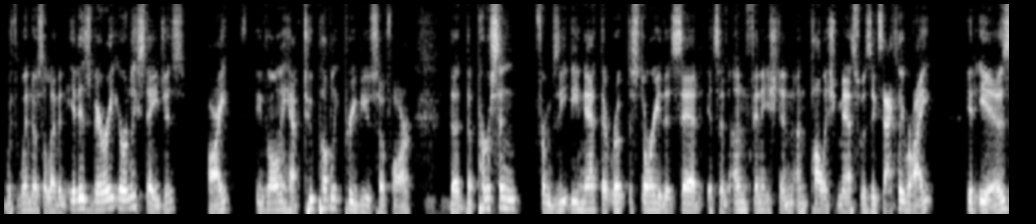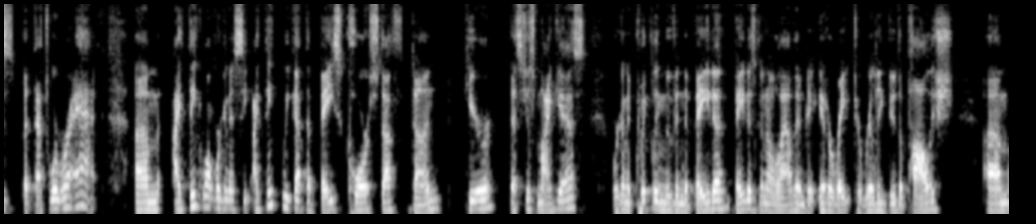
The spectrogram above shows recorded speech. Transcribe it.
with Windows 11, it is very early stages. All right. We've only have two public previews so far. The the person from ZDNet that wrote the story that said it's an unfinished and unpolished mess was exactly right. It is, but that's where we're at. Um, I think what we're going to see, I think we got the base core stuff done here. That's just my guess. We're going to quickly move into beta. Beta is going to allow them to iterate to really do the polish. Um,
